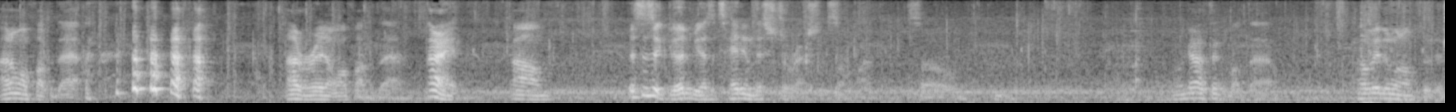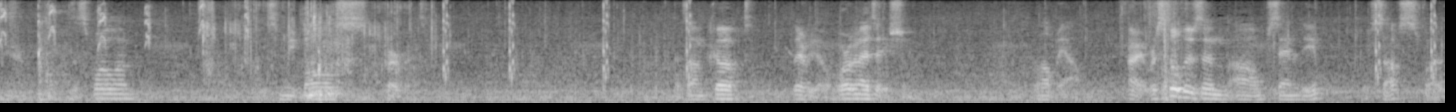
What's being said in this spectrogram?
I don't want to fuck with that. I really don't want to fuck with that. Alright. Um, this isn't good because it's heading this direction somewhat. So, hmm. we gotta think about that. How they doing on food in here? Is it spoiling? Some meatballs. Perfect. That's uncooked. There we go. Organization. Will help me out. Alright, we're still losing um, sanity, sucks, but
